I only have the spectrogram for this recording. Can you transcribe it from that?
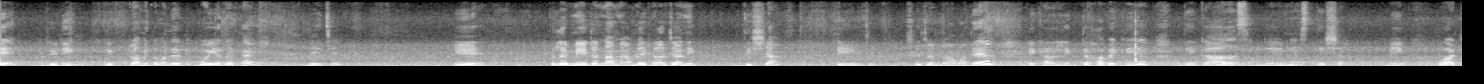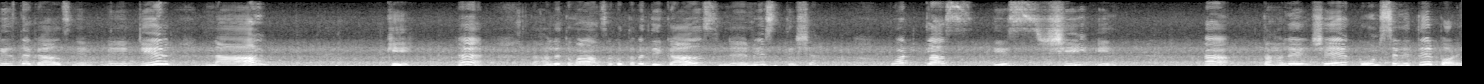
এ, রিডিং, একটু আমি তোমাদের বইয়ে দেখাই, এই যে, এ, তাহলে মেয়েটার নামে আমরা এখানে জানি, দিশা, এই যে, সেজন্য আমাদের এখানে লিখতে হবে কি the girl's name is Disha. মে what is the girl's name মেয়েটির নাম কি? হ্যাঁ তাহলে তোমার আনসার করতে হবে the girl's name is Disha. What class is she in হ্যাঁ তাহলে সে কোন শ্রেণীতে পড়ে?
